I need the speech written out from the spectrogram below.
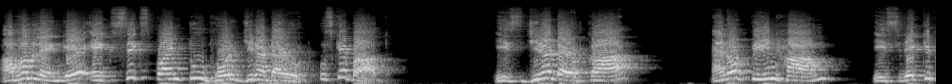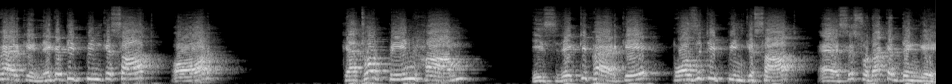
अब हम लेंगे एक 6.2 वोल्ट जीना डायोड उसके बाद इस जीना डायोड का एनोड पिन हम इस रेक्टिफायर के नेगेटिव पिन के साथ और कैथोड पिन हम इस रेक्टिफायर के पॉजिटिव पिन के साथ ऐसे सोडा कर देंगे।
